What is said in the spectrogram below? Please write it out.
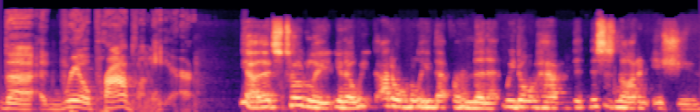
the real problem here. Yeah, that's totally. You know, we I don't believe that for a minute. We don't have this is not an issue.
